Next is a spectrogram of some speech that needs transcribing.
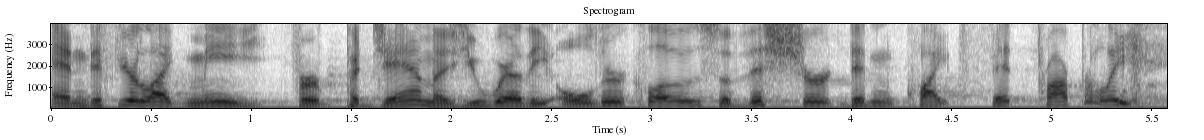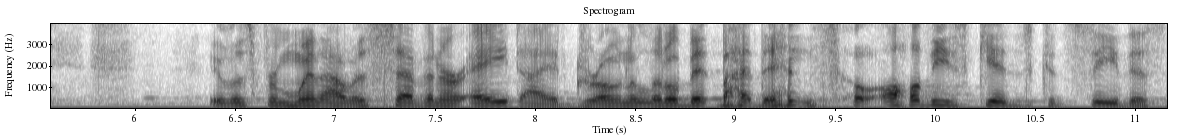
and if you're like me, for pajamas, you wear the older clothes, so this shirt didn't quite fit properly. It was from when I was seven or eight. I had grown a little bit by then, so all these kids could see this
